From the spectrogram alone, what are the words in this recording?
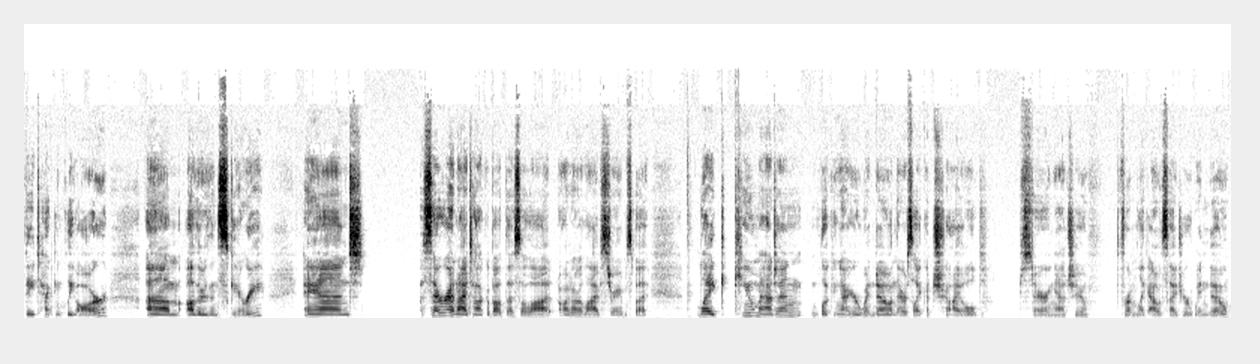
they technically are, um, other than scary. And Sarah and I talk about this a lot on our live streams, but like, can you imagine looking out your window and there's like a child staring at you from like outside your window?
